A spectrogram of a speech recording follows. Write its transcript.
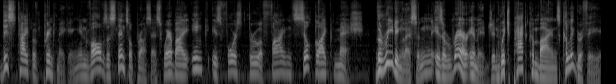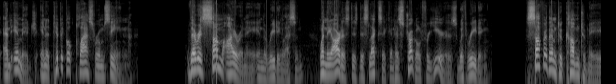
This type of printmaking involves a stencil process whereby ink is forced through a fine silk-like mesh the reading lesson is a rare image in which Pat combines calligraphy and image in a typical classroom scene. There is some irony in the reading lesson when the artist is dyslexic and has struggled for years with reading. Suffer Them to Come to Me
